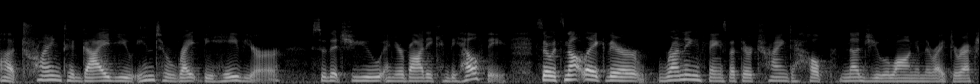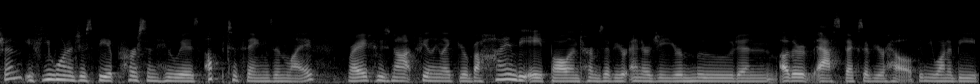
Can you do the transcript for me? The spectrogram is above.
uh, trying to guide you into right behavior so that you and your body can be healthy. So it's not like they're running things, but they're trying to help nudge you along in the right direction. If you want to just be a person who is up to things in life, right? Who's not feeling like you're behind the eight ball in terms of your energy, your mood, and other aspects of your health. And you want to be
